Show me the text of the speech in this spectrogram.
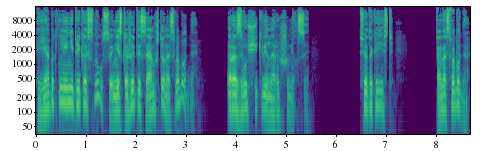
«Я бы к ней не прикоснулся, не скажи ты сам, что она свободна». Развозчик вина расшумелся. «Все так и есть. Она свободна».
